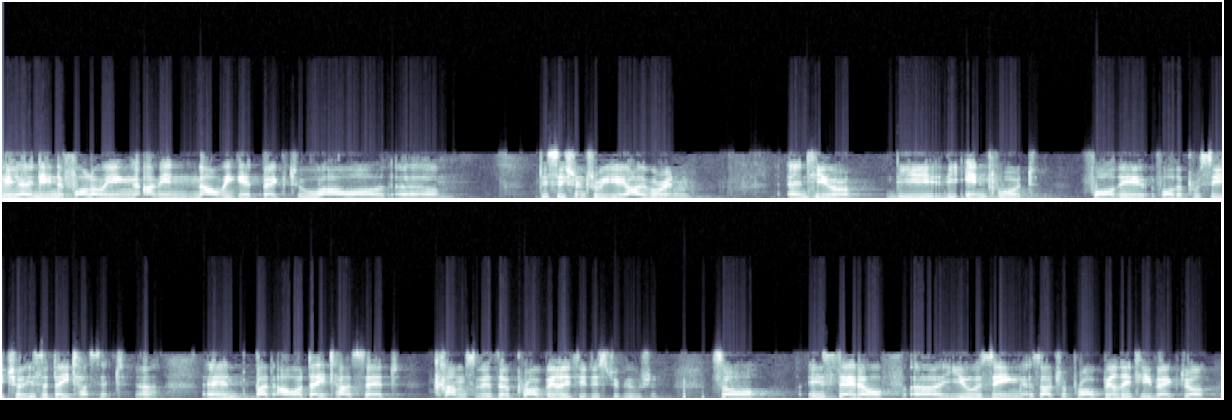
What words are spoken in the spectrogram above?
Okay, and in the following, I mean, now we get back to our um, decision tree algorithm. And here, the, the input for the, for the procedure is a data set. Yeah? And, but our data set comes with a probability distribution. So instead of uh, using such a probability vector,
